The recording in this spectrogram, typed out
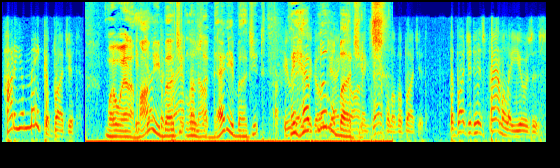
How do you make a budget? Well, when a Is mommy a budget graph loves a daddy budget, A they have ago, little Jack saw an budgets. example of a budget. The budget his family uses.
